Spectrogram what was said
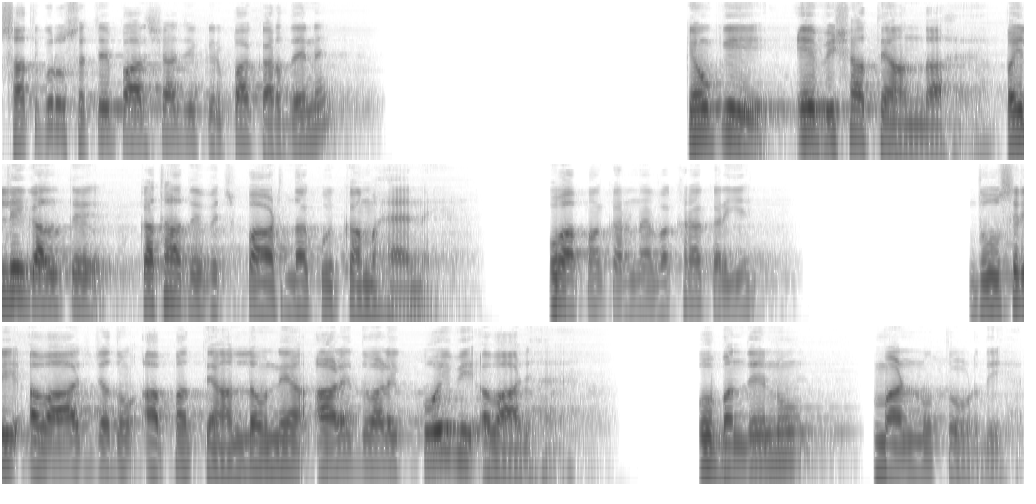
ਸਤਿਗੁਰੂ ਸੱਚੇ ਪਾਤਸ਼ਾਹ ਜੀ ਕਿਰਪਾ ਕਰਦੇ ਨੇ, ਕਿਉਂਕਿ ਇਹ ਵਿਸ਼ਾ ਧਿਆਨ ਦਾ ਹੈ। ਪਹਿਲੀ ਗੱਲ ਤੇ ਕਥਾ ਦੇ ਵਿੱਚ ਪਾਠ ਦਾ ਕੋਈ ਕੰਮ ਹੈ ਨਹੀਂ। ਉਹ ਆਪਾਂ ਕਰਨਾ ਵੱਖਰਾ ਕਰੀਏ। ਦੂਸਰੀ ਆਵਾਜ਼, ਜਦੋਂ ਆਪਾਂ ਧਿਆਨ ਲਾਉਂਦੇ ਆ ਆਲੇ ਦੁਆਲੇ ਕੋਈ ਵੀ ਆਵਾਜ਼ ਹੈ, ਉਹ ਬੰਦੇ ਨੂੰ, ਮਨ ਨੂੰ ਤੋੜਦੀ ਹੈ।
